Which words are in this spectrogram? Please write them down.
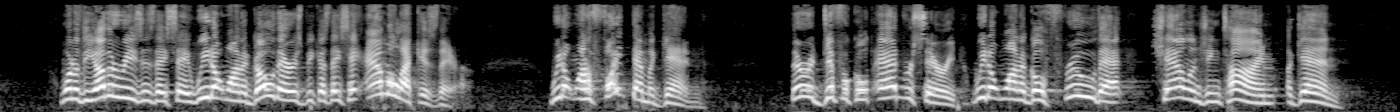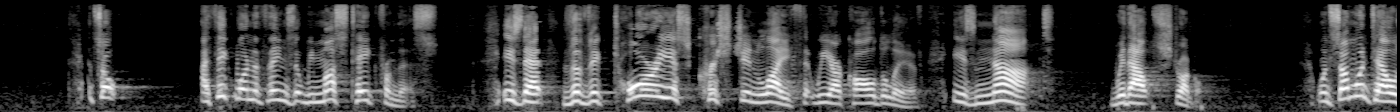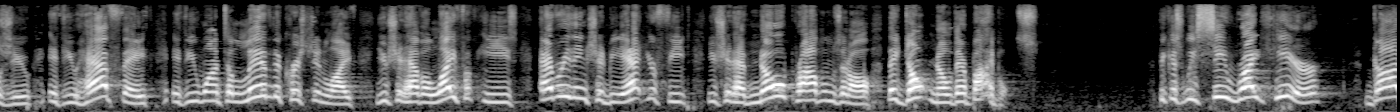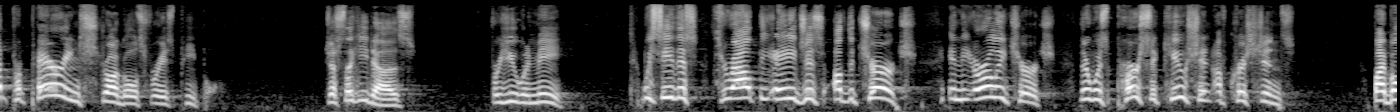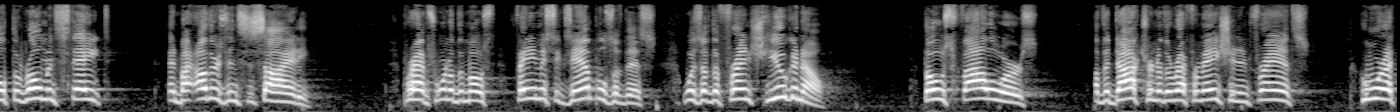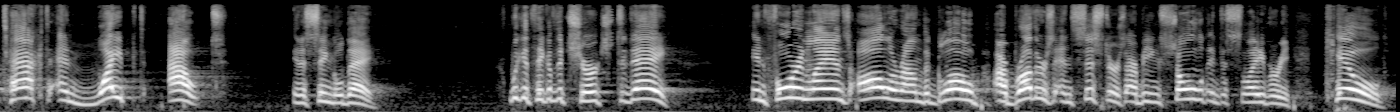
One of the other reasons they say we don't want to go there is because they say Amalek is there. We don't want to fight them again. They're a difficult adversary. We don't want to go through that challenging time again. And so, I think one of the things that we must take from this is that the victorious Christian life that we are called to live is not without struggle. When someone tells you if you have faith, if you want to live the Christian life, you should have a life of ease, everything should be at your feet, you should have no problems at all, they don't know their Bibles. Because we see right here God preparing struggles for His people, just like He does for you and me. We see this throughout the ages of the church. In the early church, there was persecution of Christians by both the Roman state and by others in society. Perhaps one of the most famous examples of this was of the French Huguenots, those followers of the doctrine of the Reformation in France, who were attacked and wiped out in a single day. We could think of the church today. In foreign lands all around the globe, our brothers and sisters are being sold into slavery, killed,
